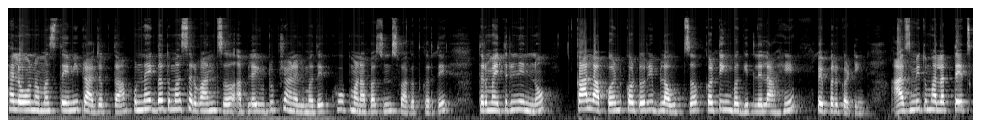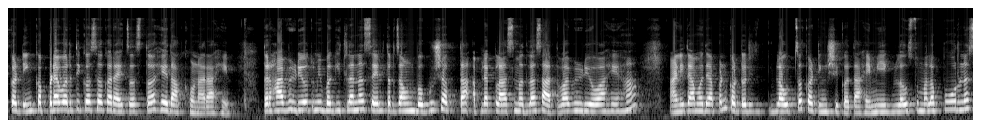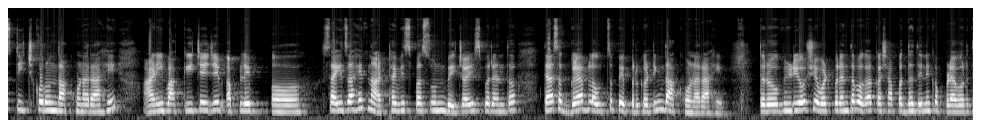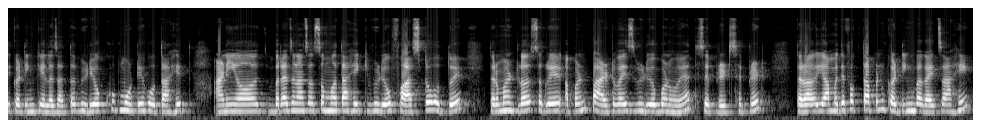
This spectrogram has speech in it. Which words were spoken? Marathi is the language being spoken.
हॅलो नमस्ते मी प्राजक्ता. पुन्हा एकदा तुम्हा सर्वांचं आपल्या यूट्यूब चॅनलमध्ये खूप मनापासून स्वागत करते. तर मैत्रिणींनो काल आपण कटोरी ब्लाऊजचं कटिंग बघितलेलं आहे. Paper cutting. आज मी तुम्हाला तेच कटिंग कपड्यावरती कसं करायचं असतं हे दाखवणार आहे. तर हा व्हिडिओ तुम्ही बघितला नसेल तर जाऊन बघू शकता. आपल्या क्लासमधला सातवा व्हिडिओ आहे हा. आणि त्यामध्ये आपण कटोरी ब्लाऊजचं कटिंग शिकत आहे. मी एक ब्लाऊज तुम्हाला पूर्ण स्टिच करून दाखवणार आहे. आणि बाकीचे जे आपले साईज आहेत ना अठ्ठावीसपासून बेचाळीसपर्यंत त्या सगळ्या ब्लाऊजचं पेपर कटिंग दाखवणार आहे. तर व्हिडिओ शेवटपर्यंत बघा कशा पद्धतीने कपड्यावरती कटिंग केलं जातं. व्हिडिओ खूप मोठे होत आहेत. आणि बऱ्याच जणांचं असं मत आहे की व्हिडिओ फास्ट होतोय तर म्हटलं सगळे आपण पार्ट वाईज व्हिडिओ बनवूयात सेपरेट सेपरेट तर यामध्ये फक्त आपण कटिंग बघायचं आहे.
